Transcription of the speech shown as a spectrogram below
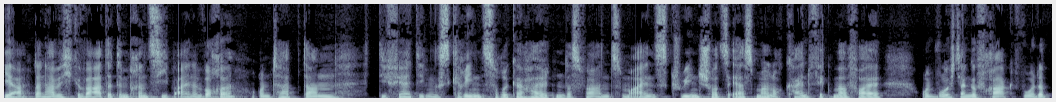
ja, dann habe ich gewartet im Prinzip eine Woche und habe dann die fertigen Screens zurückerhalten. Das waren zum einen Screenshots erstmal, noch kein Figma-File und wo ich dann gefragt wurde,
